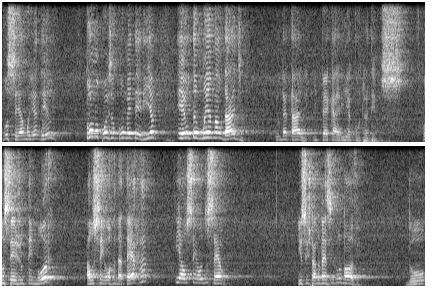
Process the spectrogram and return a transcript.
você é a mulher dele. Como, pois, eu cometeria eu tamanha maldade? E um detalhe, e pecaria contra Deus. Ou seja, o temor ao Senhor da terra e ao Senhor do céu. Isso está no versículo 9 do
